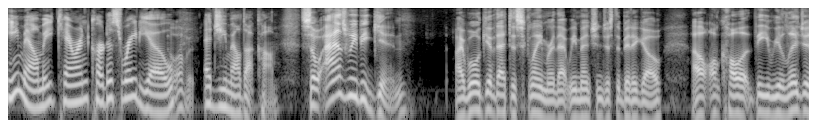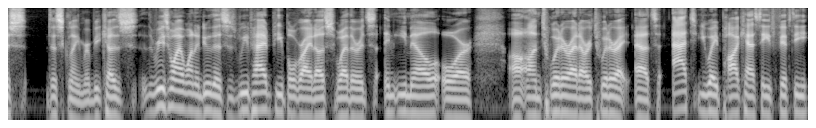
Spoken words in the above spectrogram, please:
email me, Karen Curtis Radio I love it. at gmail.com. So as we begin, I will give that disclaimer that we mentioned just a bit ago. I'll, I'll call it the religious disclaimer because the reason why I want to do this is we've had people write us, whether it's an email or uh, on Twitter at our Twitter at, at, at UA Podcast 850,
